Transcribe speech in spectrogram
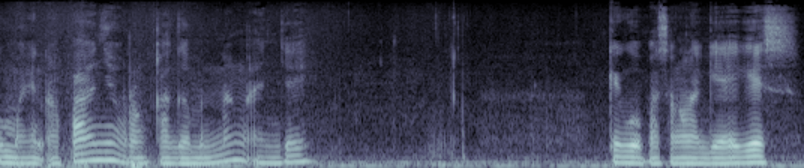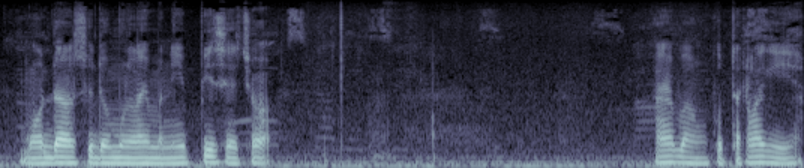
Lumayan apanya? Orang kagak menang anjay. Oke gue pasang lagi ya guys. Modal sudah mulai menipis ya cowok. Ayo bang putar lagi ya.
